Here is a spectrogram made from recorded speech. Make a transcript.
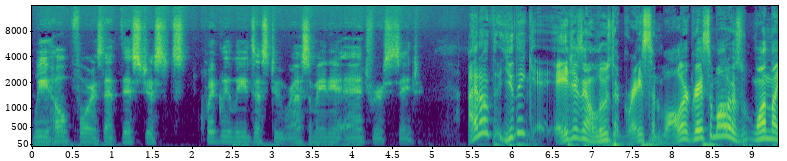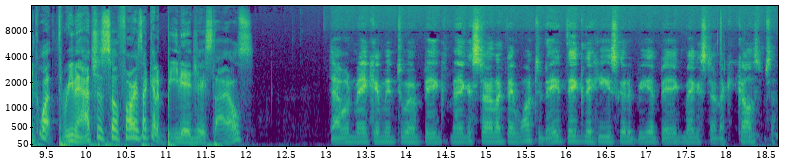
we hope for is that this just quickly leads us to WrestleMania Edge versus AJ. I don't. You think AJ's gonna lose to Grayson Waller? Grayson Waller's won like what three matches so far. He's not gonna beat AJ Styles. That would make him into a big megastar like they want to. They think that he's going to be a big megastar like he calls himself.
